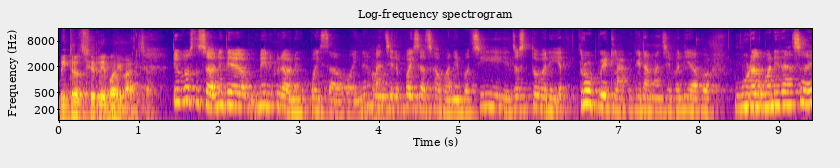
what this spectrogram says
भित्र छिर्ने परिपाटी छ त्यो कस्तो छ भने त्यो मेन कुरा भनेको पैसा हो होइन मान्छेले पैसा छ भनेपछि जस्तो भने यत्रो पेट लागेको केटा मान्छे पनि अब मोडल बनिरहेछ है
